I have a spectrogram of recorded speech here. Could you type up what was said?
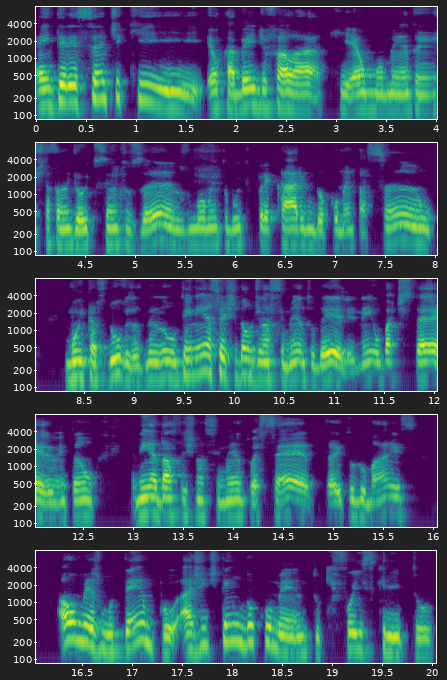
É interessante que eu acabei de falar que é um momento, a gente está falando de 800 anos, um momento muito precário em documentação, muitas dúvidas, né? não tem nem a certidão de nascimento dele, nem o batistério, então nem a data de nascimento é certa e tudo mais. Ao mesmo tempo, a gente tem um documento que foi escrito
